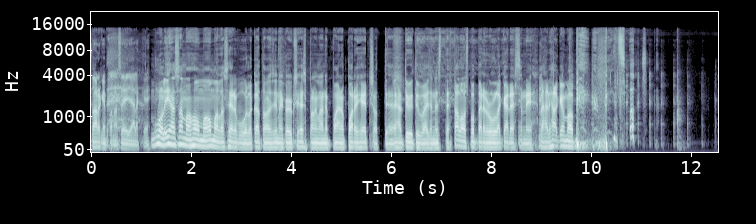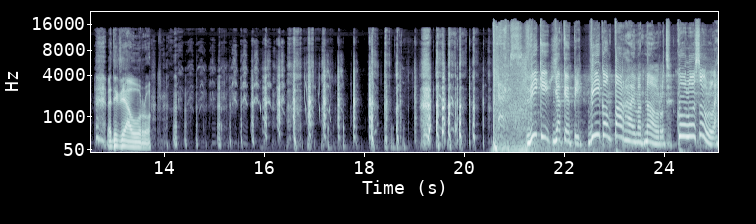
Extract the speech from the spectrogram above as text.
tarkempana sen jälkeen. Mulla oli ihan sama homma omalla servuilla. Katoin siinä, kun yksi espanjalainen paino pari headshottia ihan tyytyväisenä sitten talouspaperirulla kädessä, niin lähdin hakemaan pi- pizzaa. Vetikö ihan huuruun? Viki ja Köpi, viikon parhaimmat naurut, kuuluu sulle.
